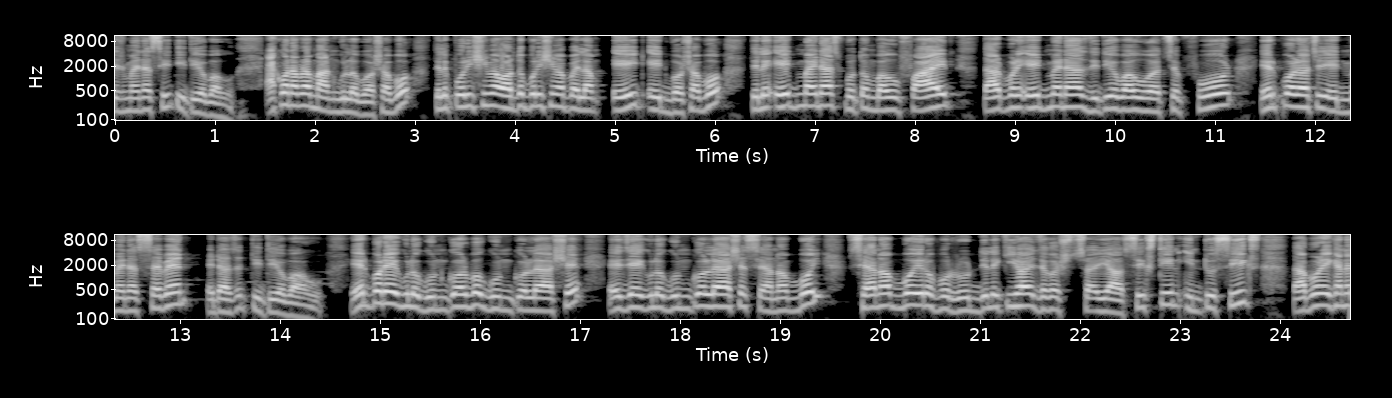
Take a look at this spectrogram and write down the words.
এস মাইনাস সি তৃতীয় বাহু। এখন আমরা মানগুলো বসাবো। তাহলে পরিসীমা, অর্ধ পরিসীমা পেলাম এইট এইট বসাবো। তাহলে এইট মাইনাস প্রথম বাহু ফাইভ তারপরে এইট মাইনাস দ্বিতীয় বাহু হচ্ছে ফোর এরপরে হচ্ছে এইট মাইনাস সেভেন এটা হচ্ছে তৃতীয় বাহু। এরপরে এগুলো গুণ করব, গুণ করলে আসে, এই যে এগুলো গুণ করলে আসে ছিয়ানব্বই। ছিয়ানব্বইয়ের ওপর রুট দিলে কি হয়? দেখো ইয়া সিক্সটিন ইন্টু সিক্স তারপরে এখানে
